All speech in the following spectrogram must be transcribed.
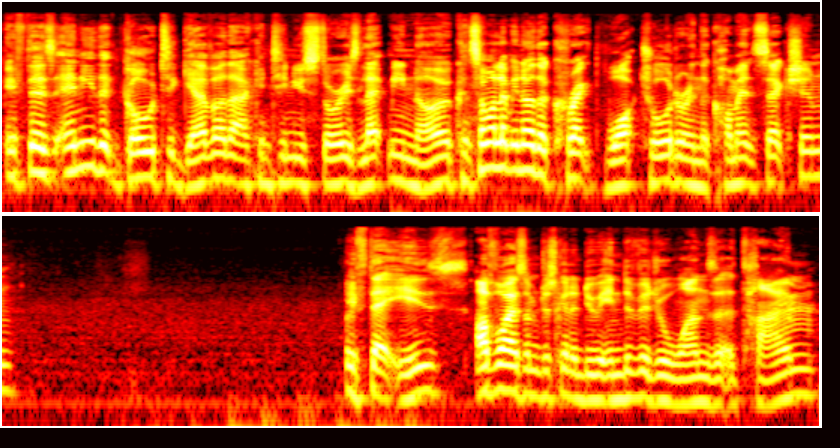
If there's any that go together that are continued stories, let me know. Can someone let me know the correct watch order in the comment section? If there is. Otherwise, I'm just going to do individual ones at a time.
